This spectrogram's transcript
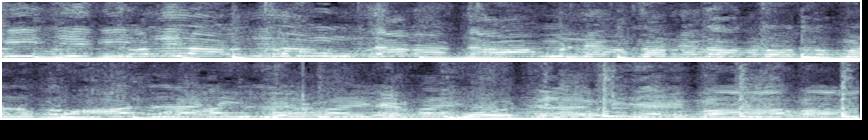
ત્રીજી કલાક કરું તારા કામ ને કરતા તો મને ભાડલાની કહેવાય ને ખોટ લાગી જાય બાપ.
